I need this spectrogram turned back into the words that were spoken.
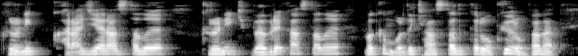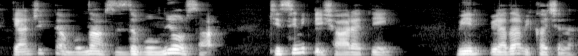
kronik karaciğer hastalığı, kronik böbrek hastalığı. Bakın buradaki hastalıkları okuyorum fakat gerçekten bunlar sizde bulunuyorsa kesinlikle işaretleyin. Bir ya da birkaçını.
